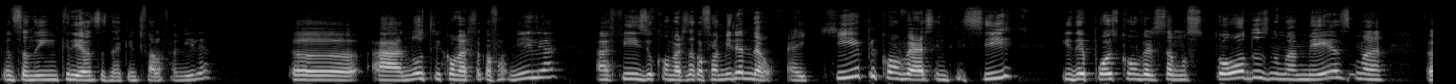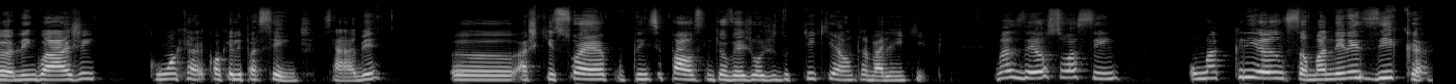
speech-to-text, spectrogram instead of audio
pensando em crianças, né, que a gente fala família. Ah, a Nutri conversa com a família, a Físio conversa com a família. Não, a equipe conversa entre si e depois conversamos todos numa mesma ah, linguagem com, com aquele paciente, sabe? Ah, acho que isso é o principal assim, que eu vejo hoje do que, que é um trabalho em equipe. Mas eu sou assim, uma criança, uma nenezica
